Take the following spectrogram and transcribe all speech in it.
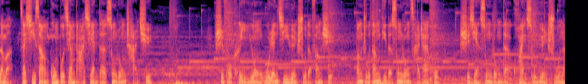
那么，在西藏工布江达县的松茸产区，是否可以用无人机运输的方式，帮助当地的松茸采摘户实现松茸的快速运输呢？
